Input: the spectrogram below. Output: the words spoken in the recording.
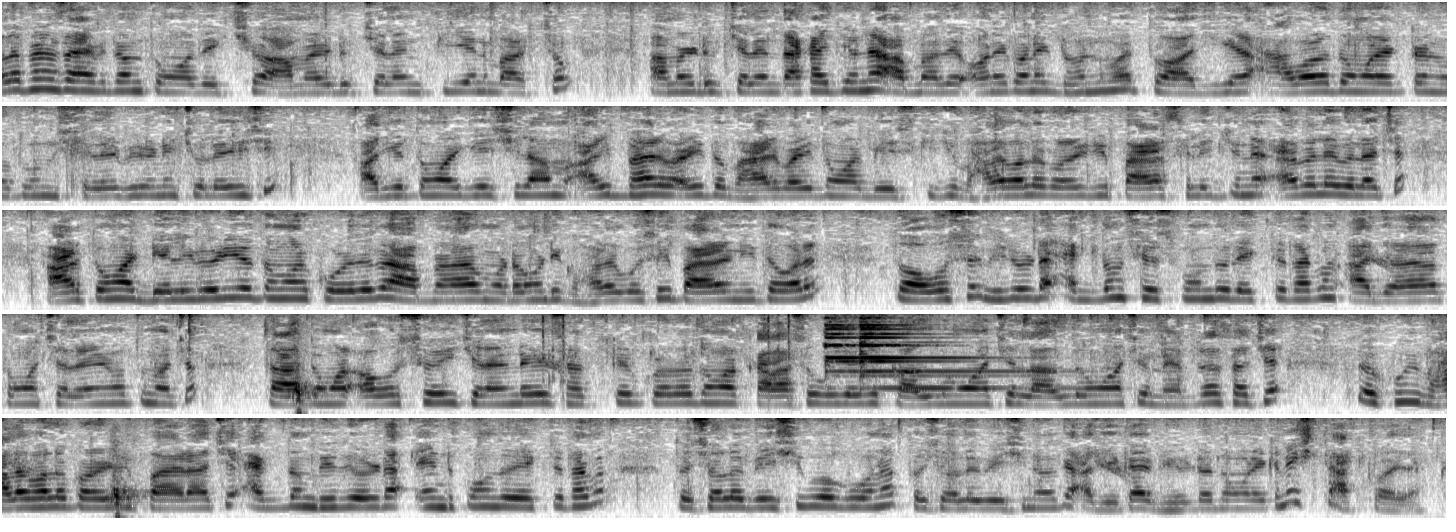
Hello friends, আমি একদম তোমরা দেখছ আমার ইউটিউব চ্যানেল পিএন বাড়ছো আমার ইউটিউব চ্যানেল দেখার জন্য আপনাদের অনেক অনেক ধন্যবাদ। তো আজকে আবারও তোমার একটা নতুন সেলের ভিডিও নিয়ে চলে এসেছি। আজকে তোমার গিয়েছিলাম আরিফ ভাইয়ের বাড়ি। তো ভাইয়ের বাড়ি তোমার বেশ কিছু ভালো ভালো কোয়ালিটির পায়রা সেলের জন্য অ্যাভেলেবেল আছে। আর তোমার ডেলিভারিও তোমার করে দেবে। আপনারা মোটামুটি ঘরে বসেই পায়রা নিতে পারেন। তো অবশ্যই ভিডিওটা একদম শেষ পর্যন্ত দেখতে থাকুন। আর যারা তোমার চ্যানেলে নতুন আছো, তারা তোমার অবশ্যই এই চ্যানেলটাকে সাবস্ক্রাইব করে দাও। তোমার কালা সবুজ আছে কালদমো আছে লালদমো আছে ম্যাড্রাস আছে। তো খুবই ভালো ভালো কোয়ালিটির পায়রা আছে। একদম ভিডিওটা এন্ড পর্যন্ত দেখতে থাকুন। তো চলো বেশি বকবো না, তো চলো বেশি না আজকের ভিডিওটা তোমার এখানে স্টার্ট করা যাক।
